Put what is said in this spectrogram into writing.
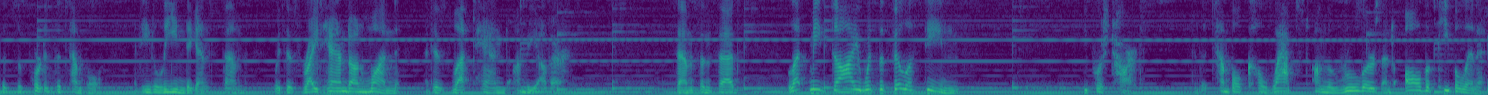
that supported the temple, and he leaned against them, with his right hand on one and his left hand on the other. Samson said, Let me die with the Philistines. He pushed hard, and the temple collapsed on the rulers and all the people in it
